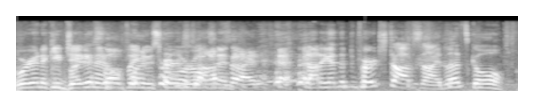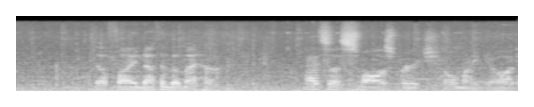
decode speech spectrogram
we're gonna keep jigging and hopefully new school rolls in. Gotta get the perch top side. Let's go. They'll find nothing but my hook. That's the smallest perch. Oh my god.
